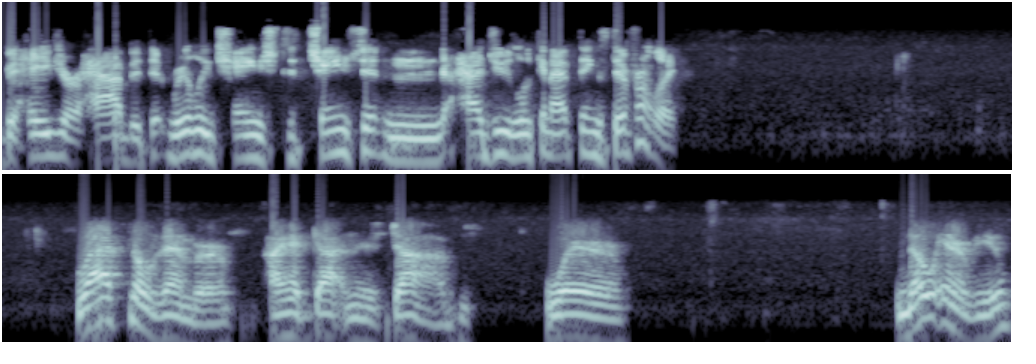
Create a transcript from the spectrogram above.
behavior habit that really changed it, changed it and had you looking at things differently? Last November, I had gotten this job where no interview,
